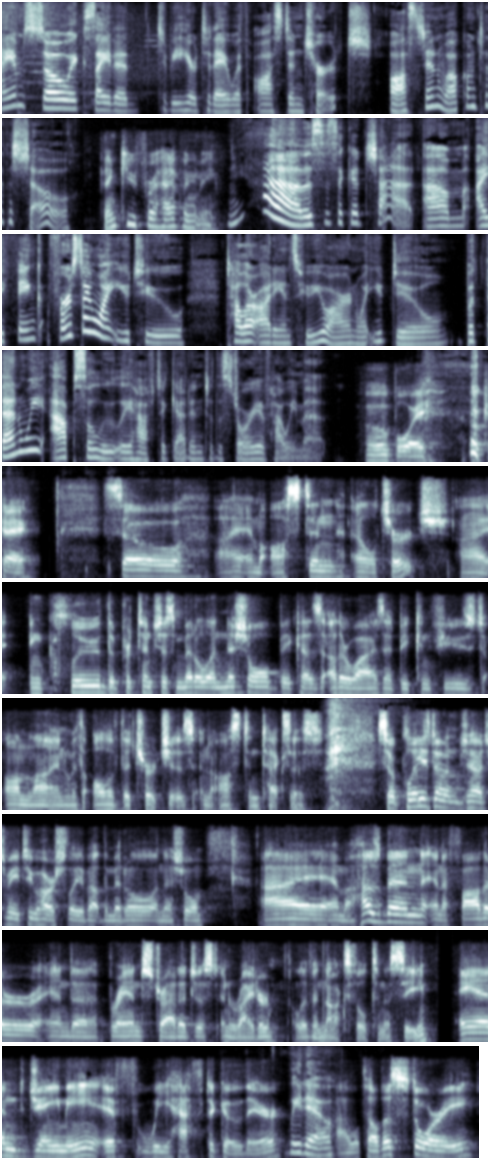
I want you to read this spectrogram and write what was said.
I am so excited to be here today with Austin Church. Austin, welcome to the show. Thank you for having me. Yeah, this is a good chat. Um, I think first I want you to tell our audience who you are and what you do, but then we absolutely have to get into the story of how we met. Oh boy. Okay. So I am Austin L. Church. I include the pretentious middle initial because otherwise I'd be confused online with all of the churches in Austin, Texas. so please don't judge me too harshly about the middle initial. I am a husband and a father and a brand strategist and writer. I live in Knoxville, Tennessee. And Jamie, if we have to go there, we do. I will tell the story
